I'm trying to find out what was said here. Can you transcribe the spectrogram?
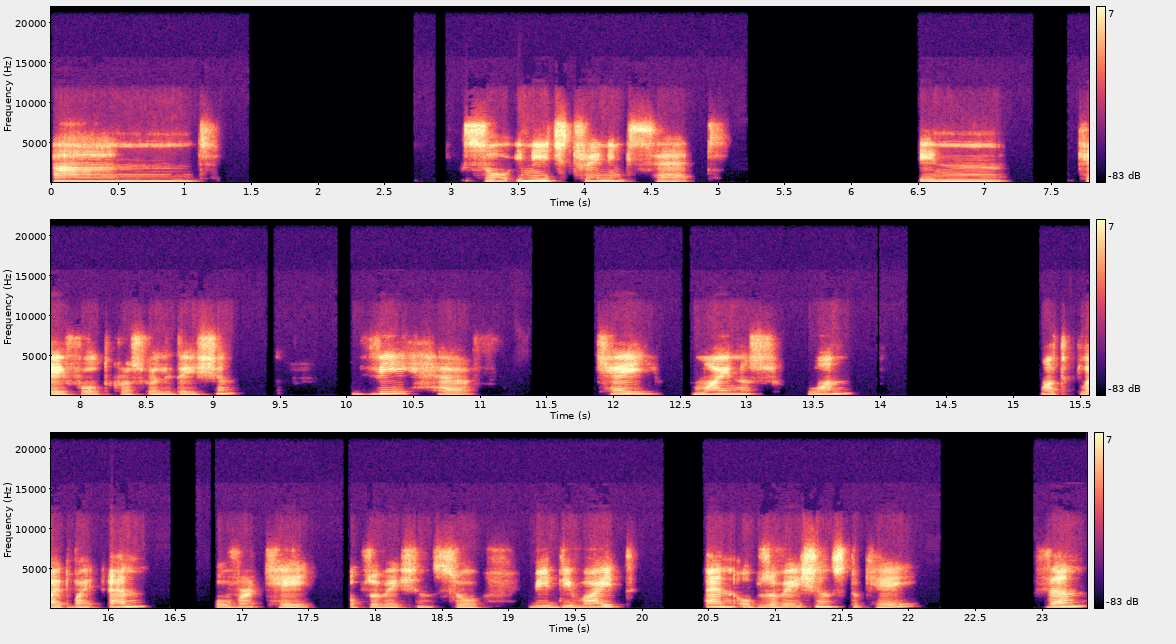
And so in each training set in k-fold cross validation, we have k minus 1 multiplied by n over k observations. So we divide n observations to k, then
